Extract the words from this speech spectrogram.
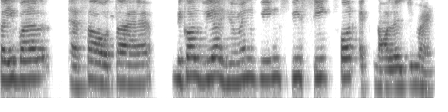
कई बार ऐसा होता है because we are human beings we seek for acknowledgement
